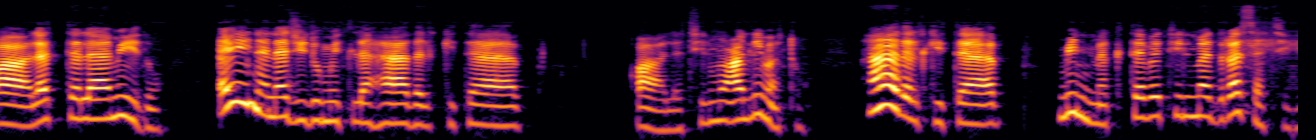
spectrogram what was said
قال التلاميذ أين نجد مثل هذا الكتاب؟ قالت المعلمة هذا الكتاب من مكتبة المدرسة.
